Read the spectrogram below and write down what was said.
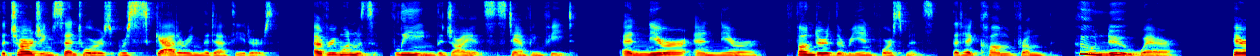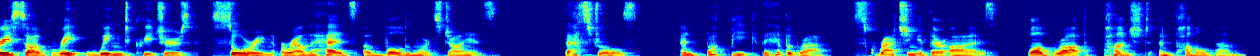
The charging centaurs were scattering the Death Eaters. Everyone was fleeing the giants' stamping feet. And nearer and nearer thundered the reinforcements that had come from who knew where. Harry saw great winged creatures soaring around the heads of Voldemort's giants. Thestrals and Buckbeak the Hippogriff scratching at their eyes, while Grawp punched and pummeled them.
